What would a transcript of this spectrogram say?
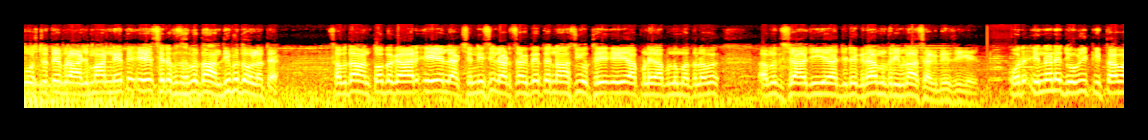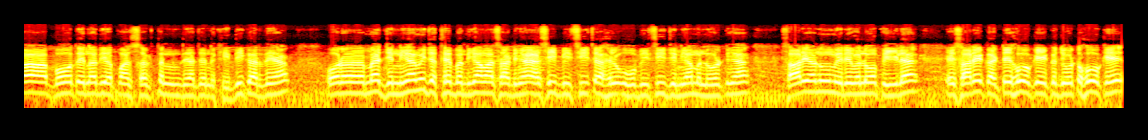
ਪੋਸਟ ਤੇ ਵਿਰਾਜਮਾਨ ਨੇ, ਤੇ ਇਹ ਸਿਰਫ ਸੰਵਿਧਾਨ ਦੀ ਬਦੌਲਤ ਹੈ। ਸੰਵਿਧਾਨ ਤੋਂ ਬਗੈਰ ਇਹ ਇਲੈਕਸ਼ਨ ਨਹੀਂ ਸੀ ਲੜ ਸਕਦੇ, ਤੇ ਨਾ ਸੀ ਉੱਥੇ ਇਹ ਆਪਣੇ ਆਪ ਨੂੰ ਮਤਲਬ ਅਮਿਤ ਸ਼ਾਹ ਜੀ ਆ ਜਿਹੜੇ ਗ੍ਰਹਿ ਮੰਤਰੀ ਬਣਾ ਸਕਦੇ ਸੀਗੇ। ਔਰ ਇਹਨਾਂ ਨੇ ਜੋ ਵੀ ਕੀਤਾ ਵਾ, ਬਹੁਤ ਇਹਨਾਂ ਦੀ ਆਪਾਂ ਸਖਤ ਨਿੰਦਿਆ ਤੇ ਨਖੀਦੀ ਕਰਦੇ ਆ। ਔਰ ਮੈਂ ਜਿੰਨੀਆਂ ਵੀ ਜਥੇਬੰਦੀਆਂ ਵਾ ਸਾਡੀਆਂ ਐਸਸੀ ਬੀਸੀ ਚਾਹੇ ਓਬੀਸੀ ਜਿੰਨੀਆਂ ਮਿਨੋਰਟੀਆਂ ਸਾਰਿਆਂ ਨੂੰ ਮੇਰੇ ਵੱਲੋਂ ਅਪੀਲ ਹੈ ਇਹ ਸਾਰੇ ਇਕੱਠੇ ਹੋ ਕੇ ਇਕਜੁੱਟ ਹੋ ਕੇ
